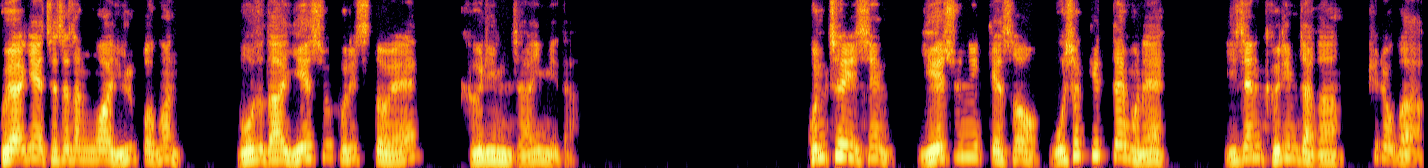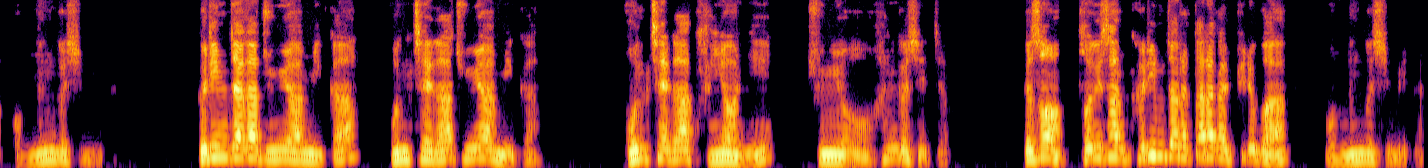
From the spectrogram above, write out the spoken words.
구약의 제사장과 율법은 모두 다 예수 그리스도의 그림자입니다. 본체이신 예수님께서 오셨기 때문에 이제는 그림자가 필요가 없는 것입니다. 그림자가 중요합니까? 본체가 중요합니까? 본체가 당연히 중요한 것이죠. 그래서 더 이상 그림자를 따라갈 필요가 없는 것입니다.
